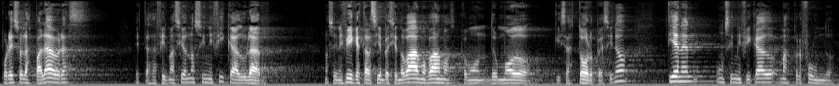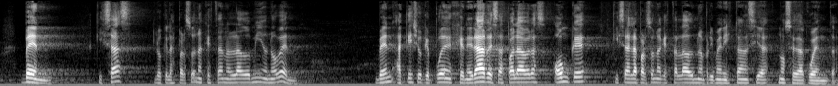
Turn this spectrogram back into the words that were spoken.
Por eso las palabras, estas de afirmación, no significa adular, no significa estar siempre diciendo vamos, vamos, como de un modo quizás torpe, sino tienen un significado más profundo. Ven quizás lo que las personas que están al lado mío no ven. Ven aquello que pueden generar esas palabras, aunque quizás la persona que está al lado en una primera instancia no se da cuenta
